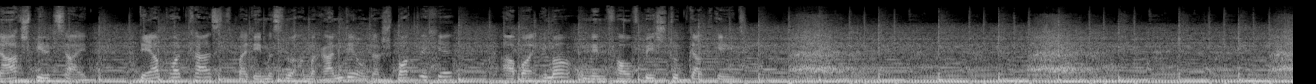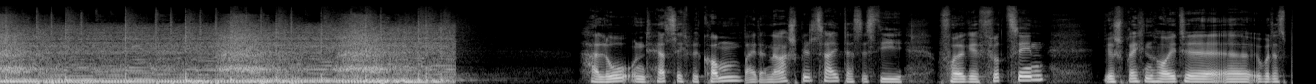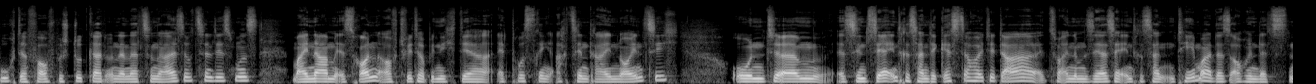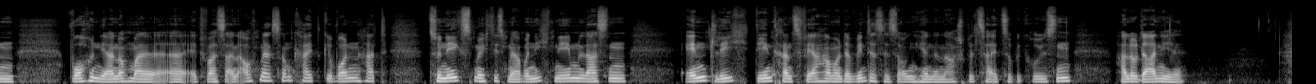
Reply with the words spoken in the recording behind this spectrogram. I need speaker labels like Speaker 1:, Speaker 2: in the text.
Speaker 1: Nachspielzeit, der Podcast, bei dem es nur am Rande um das Sportliche, aber immer um den VfB Stuttgart geht. Hallo und herzlich willkommen bei der Nachspielzeit. Das ist die Folge 14. Wir sprechen heute äh, über das Buch der VfB Stuttgart und der Nationalsozialismus. Mein Name ist Ron, auf Twitter bin ich der Edbrustring 1893 und ähm, es sind sehr interessante Gäste heute da zu einem sehr, sehr interessanten Thema, das auch in den letzten Wochen ja nochmal äh, etwas an Aufmerksamkeit gewonnen hat. Zunächst möchte ich es mir aber nicht nehmen lassen, endlich den Transferhammer der Wintersaison hier in der Nachspielzeit zu begrüßen. Hallo Daniel.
